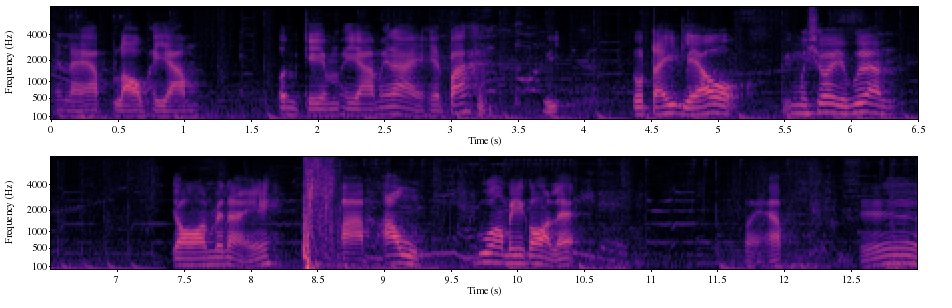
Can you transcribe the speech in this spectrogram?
เป็นไรครับ เราพยายาม ต้นเกมพยายามไม่ได้เห็นปะอุ๊ยโดนได้อีกแล้ววิ่งมาช่วยเพื่อน ย้อนไปไหนปราบเอาร่วงไปก่อนแล้วไปครับ เออ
